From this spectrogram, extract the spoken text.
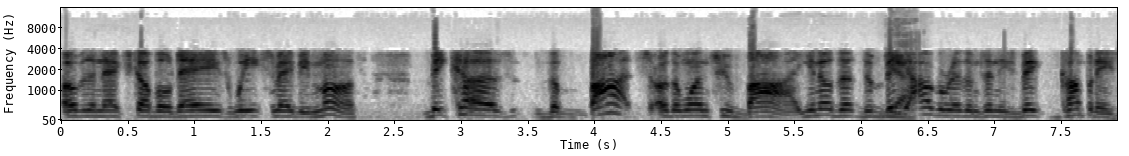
over the next couple of days, weeks, maybe month, because the bots are the ones who buy. You know, the, the big yeah. algorithms in these big companies,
